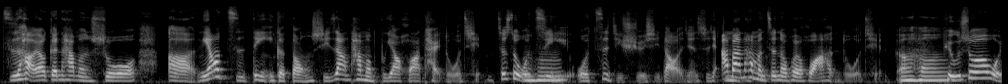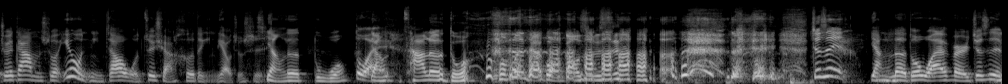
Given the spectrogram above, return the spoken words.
只好要跟他们说，呃，你要指定一个东西，让他们不要花太多钱。这是我自己、嗯、我自己学习到的一件事情。要、嗯啊、不然他们真的会花很多钱。嗯哼，比如说，我就会跟他们说，因为你知道我最喜欢喝的饮料就是养乐多，对，茶乐多。我不能打广告是不是？对，就是养乐多，whatever，就是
